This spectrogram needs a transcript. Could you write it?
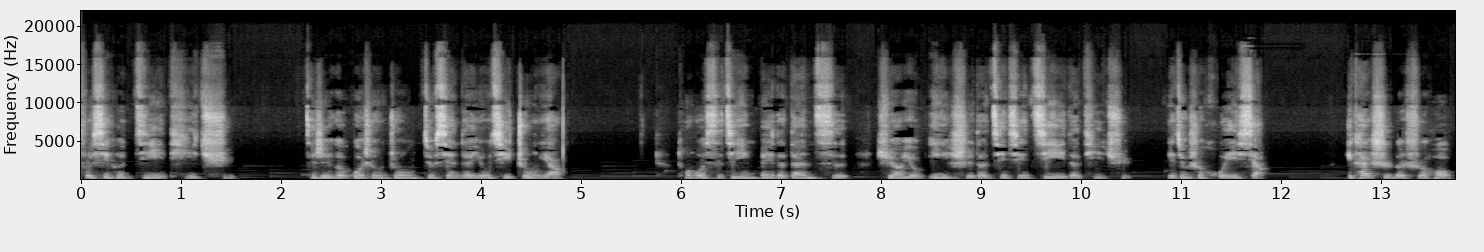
复习和记忆提取。在这个过程中就显得尤其重要。通过死记硬背的单词，需要有意识的进行记忆的提取，也就是回想。一开始的时候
